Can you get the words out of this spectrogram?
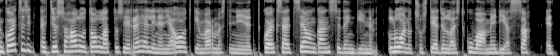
No koetko sit, että jos sä haluat olla tosi rehellinen ja ootkin varmasti niin, että koetko sä, että se on myös jotenkin luonut susta tietynlaista kuvaa mediassa, että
